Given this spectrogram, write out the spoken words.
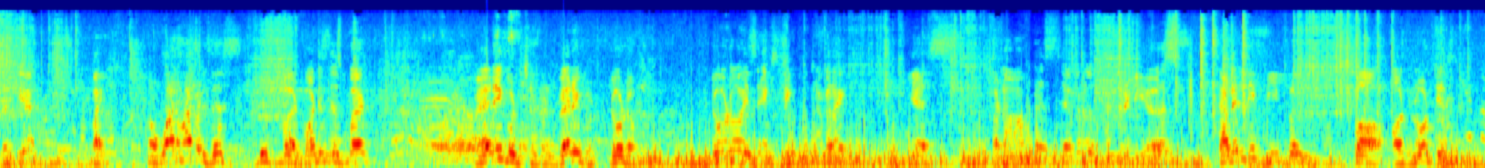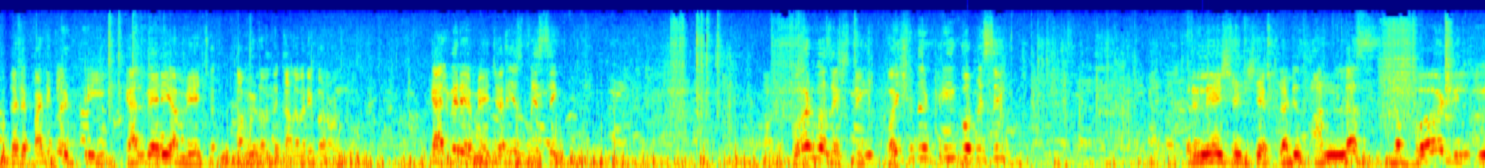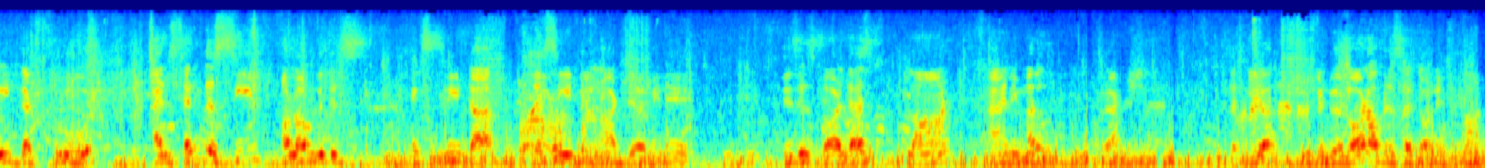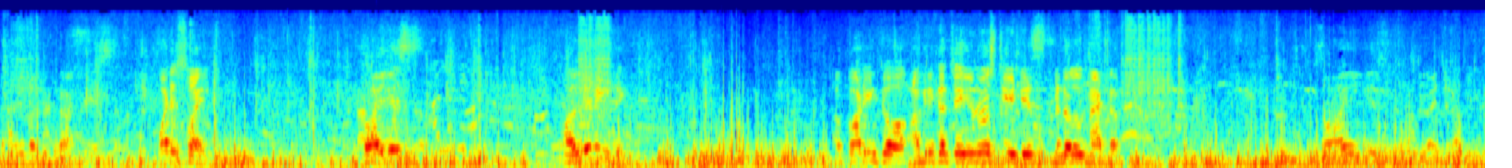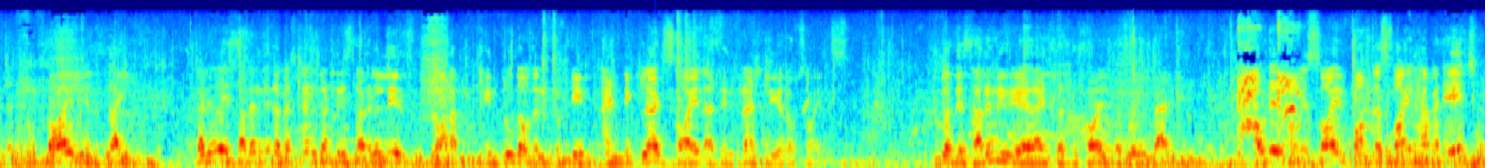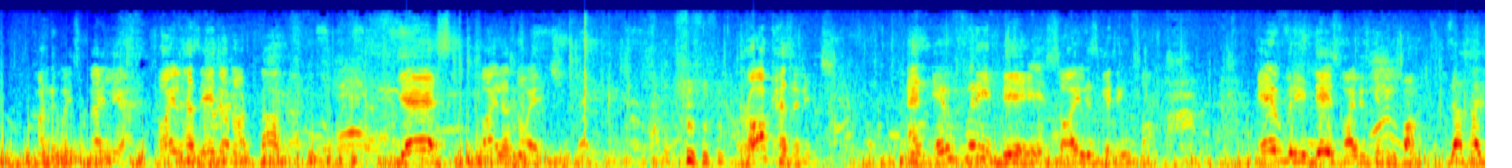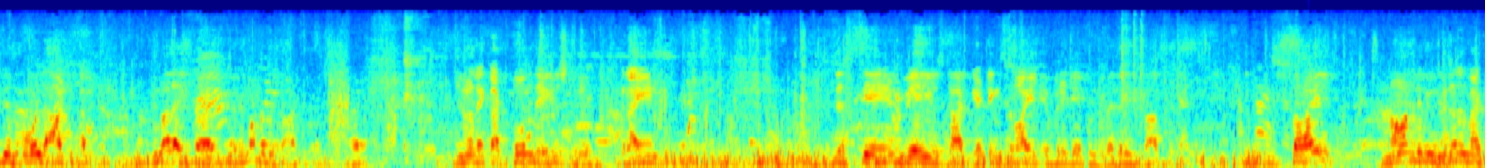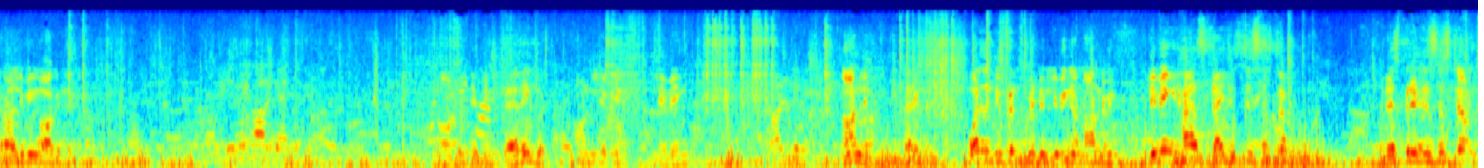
That's here? Fine. Now what happens is, this bird, what is this bird? Very good children, very good. Dodo. Dodo is extinct, am I right? Yes. But after several hundred years, suddenly people saw or noticed that a particular tree, Calvaria major, Tamil on the Kalavari Baronno, Calvaria major is missing. Now the bird was extinct, why should the tree go missing? Relationship, that is unless the bird will eat that fruit and send the seed along with its excreta, the seed will not germinate. This is called as plant animal is that? You can do a lot of research on it, interactions. What is soil? Soil is a living thing. According to Agriculture University, it is mineral matter. Soil is food, right? Soil is life. That is why suddenly the Western countries suddenly got up in 2015 and declared soil as International Year of Soils. Because they suddenly realized that the soils are going bad. How, did, how is soil formed? Does soil have an age? Manu bhai suta liya. Soil has age or not? Yes, soil has no age. Rock has an age. And every day soil is getting formed. Every day soil is getting formed. Just like this old article. You know, like, uh, you remember this article? Uh, you know, like at home they used to grind the same way you start getting soil every day from the weathering process. Is soil non-living mineral matter or living organism? Non-living. Very good. Non-living. Living. Non-living. Very good. What is the difference between living and non-living? Living has digestive system, respiratory system,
